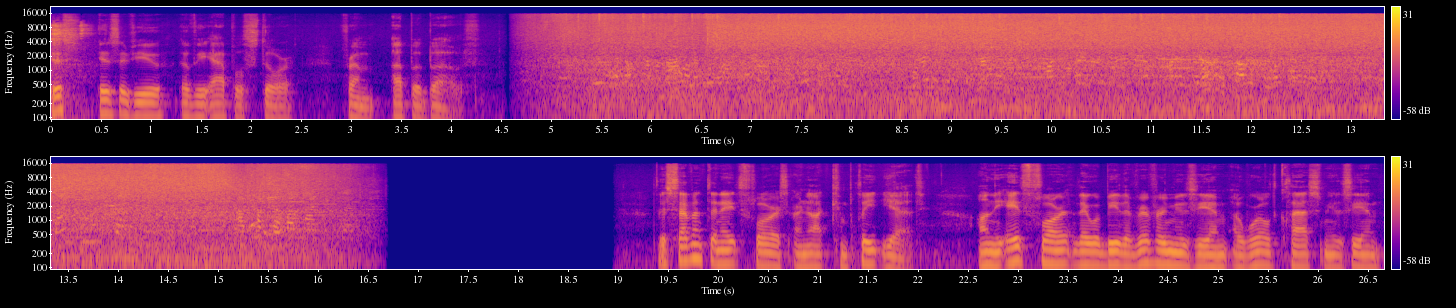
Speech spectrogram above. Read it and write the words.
This is a view of the Apple Store from up above. The seventh and eighth floors are not complete yet. On the eighth floor, there will be the River Museum, a world-class museum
